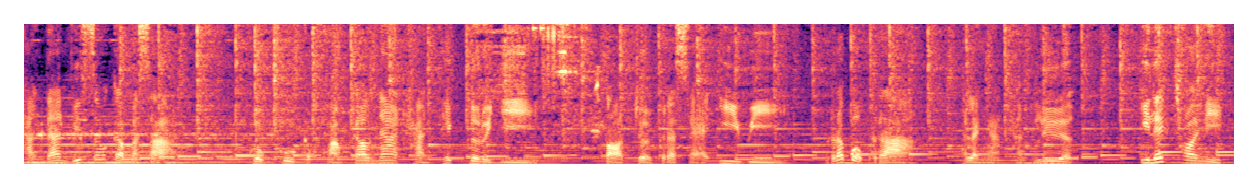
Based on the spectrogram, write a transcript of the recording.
ทางด้านวิศวกรรมศาสตร์ ควบคู่กับความก้าวหน้าทางเทคโนโลยี ตอบโจทย์กระแส EV ระบบราง พลังงานทางเลือก อิเล็กทรอนิกส์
